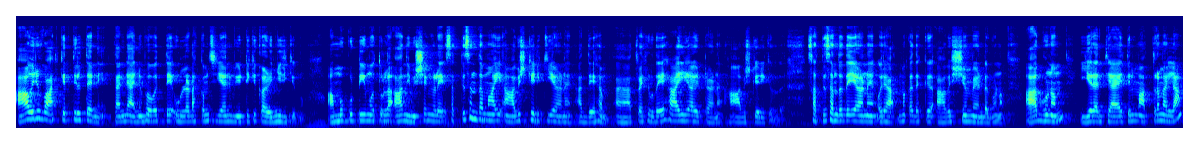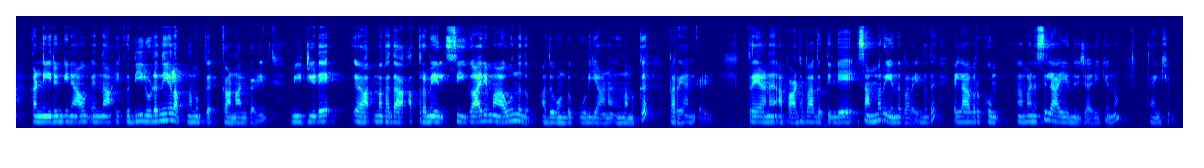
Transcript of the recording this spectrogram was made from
ആ ഒരു വാക്യത്തിൽ തന്നെ തന്റെ അനുഭവത്തെ ഉള്ളടക്കം ചെയ്യാൻ വീട്ടിക്ക് കഴിഞ്ഞിരിക്കുന്നു. അമ്മുക്കുട്ടിയുമൊത്തുള്ള ആ നിമിഷങ്ങളെ സത്യസന്ധമായി ആവിഷ്കരിക്കുകയാണ് അദ്ദേഹം. അത്ര ഹൃദയഹാരിയായിട്ടാണ് ആവിഷ്കരിക്കുന്നത്. സത്യസന്ധതയാണ് ഒരു ആത്മകഥയ്ക്ക് ആവശ്യം വേണ്ട ഗുണം. ആ ഗുണം ഈ ഒരു അധ്യായത്തിൽ മാത്രമല്ല കണ്ണീരും കിനാവും എന്ന ഈ കൃതിയിലുടനീളം നമുക്ക് കാണാൻ കഴിയും. വീട്ടിയുടെ ആത്മകഥ അത്രമേൽ സ്വീകാര്യമാവുന്നതും അതുകൊണ്ട് കൂടിയാണ് എന്ന് നമുക്ക് പറയാൻ കഴിയും. ഇത്രയാണ് ആ പാഠഭാഗത്തിന്റെ സമ്മറി എന്ന് പറയുന്നത്. എല്ലാവർക്കും മനസ്സിലായി എന്ന് വിചാരിക്കുന്നു. Thank you.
